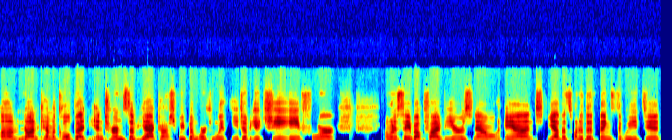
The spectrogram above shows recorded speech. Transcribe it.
um, non-chemical. But in terms of yeah gosh we've been working with ewg for I want to say about five years now. And yeah, that's one of the things that we did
